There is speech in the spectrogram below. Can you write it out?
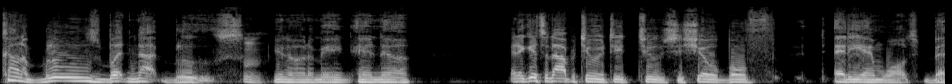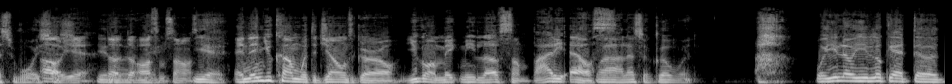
kind of blues, but not blues. Hmm. You know what I mean? And uh, and it gets an opportunity to to show both. Eddie and Walt's best voices. Oh yeah, You the, know the I mean? awesome songs. Yeah. and then you come with the Jones Girl. You gonna make me love somebody else. Wow, that's a good one. Ah. well, you know, you look at the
